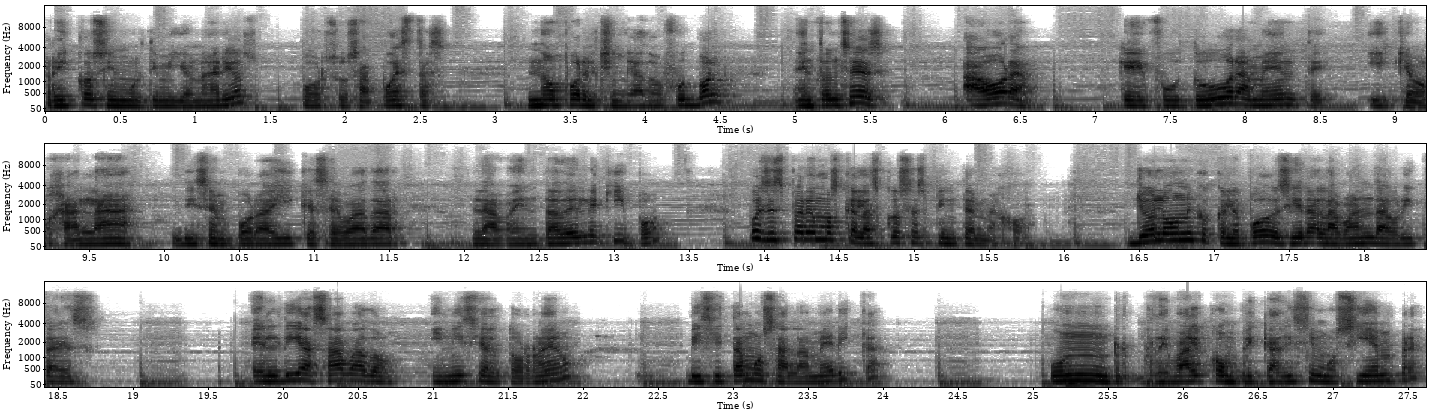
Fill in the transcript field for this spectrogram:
ricos y multimillonarios por sus apuestas, no por el chingado fútbol. Entonces, ahora que futuramente y que ojalá dicen por ahí que se va a dar la venta del equipo, pues esperemos que las cosas pinten mejor. Yo lo único que le puedo decir a la banda ahorita es, el día sábado inicia el torneo. Visitamos al América, un rival complicadísimo siempre,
